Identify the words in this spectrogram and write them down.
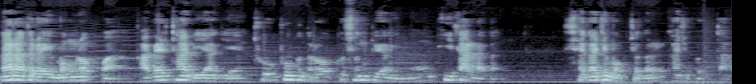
나라들의 목록과 바벨탑 이야기의 두 부분으로 구성되어 있는 이 단락은 세 가지 목적을 가지고 있다.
